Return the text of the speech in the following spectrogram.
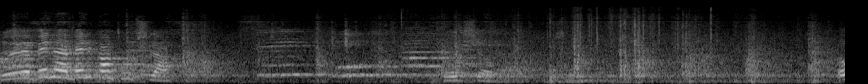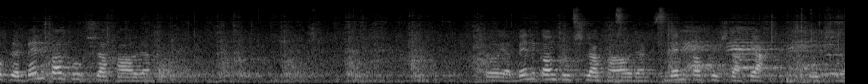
Nu weer binnen, binnenkant hoefslag. Goed zo. Ook de binnenkant hoefslag houden. Zo ja, binnenkant hoefslag houden. Binnenkant hoefslag, ja. Goed zo.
